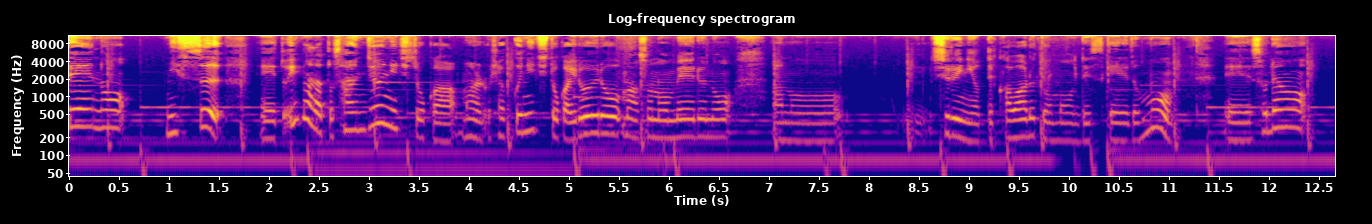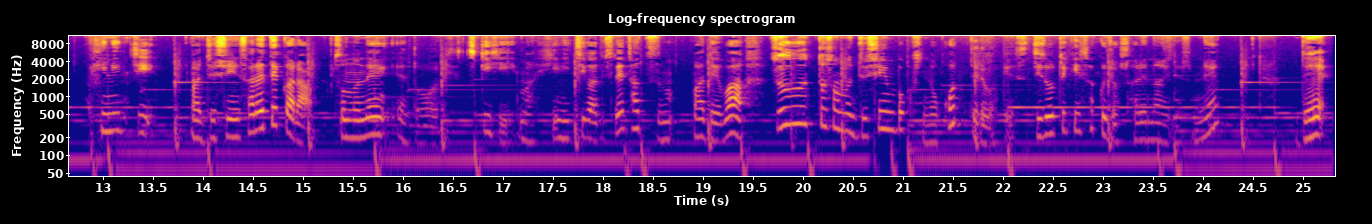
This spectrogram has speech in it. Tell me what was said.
定の日数、えーと、今だと30日とか、まあ、100日とかいろいろそのメールの、あのー、種類によって変わると思うんですけれども、えー、それを日にち、まあ、受信されてからそのね、えーと、月日、まあ、日にちがですね経つまではずっとその受信ボックスに残ってるわけです。自動的に削除されないですね。で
